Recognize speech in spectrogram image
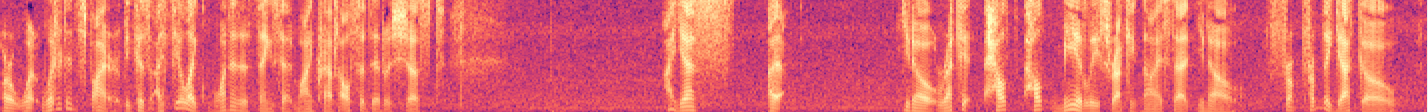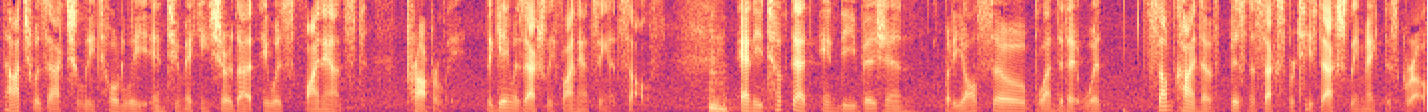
or what what did it inspire? Because I feel like one of the things that Minecraft also did was just, I guess, I, you know, rec- help help me at least recognize that you know from from the get go, Notch was actually totally into making sure that it was financed properly. The game was actually financing itself, Hmm. and he took that indie vision, but he also blended it with some kind of business expertise to actually make this grow.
